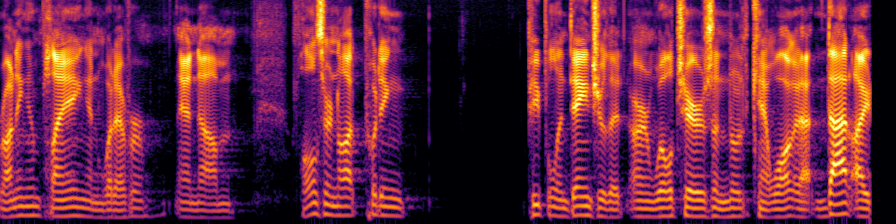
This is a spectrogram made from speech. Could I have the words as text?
running and playing and whatever. And um, as long as they're not putting people in danger that are in wheelchairs and can't walk. That, that I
